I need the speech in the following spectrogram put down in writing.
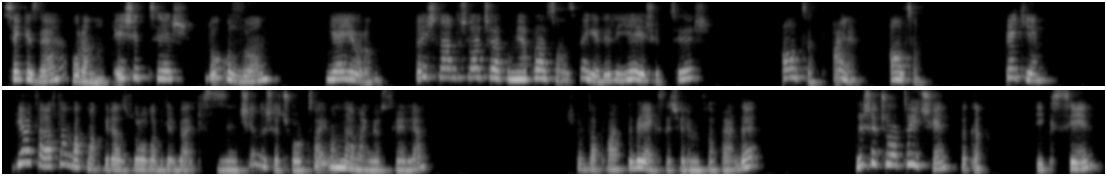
8'e oranı eşittir. 9'un y'ye oranı. Da içler dışlar çarpımı yaparsanız ne gelir? y eşittir 6. Aynen 6. Peki diğer taraftan bakmak biraz zor olabilir belki sizin için. Dış açıortay. Onu da hemen gösterelim. Şurada farklı bir renk seçelim bu sefer de. Dış açıortay için bakın x'in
